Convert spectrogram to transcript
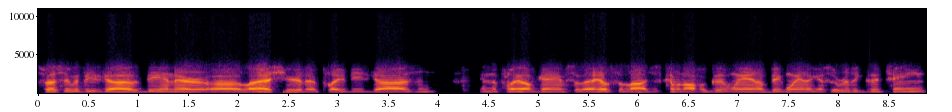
especially with these guys being there uh, last year that played these guys and in the playoff game, so that helps a lot. Just coming off a good win, a big win against a really good team,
